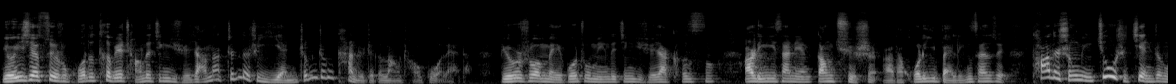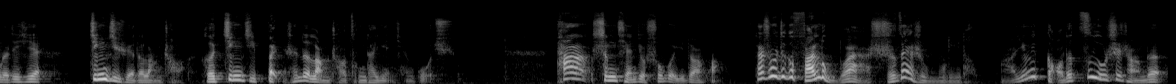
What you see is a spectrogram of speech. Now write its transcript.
有一些岁数活得特别长的经济学家，那真的是眼睁睁看着这个浪潮过来的。比如说，美国著名的经济学家科斯，二零一三年刚去世啊，他活了一百零三岁，他的生命就是见证了这些经济学的浪潮和经济本身的浪潮从他眼前过去。他生前就说过一段话，他说：“这个反垄断啊，实在是无厘头啊，因为搞得自由市场的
